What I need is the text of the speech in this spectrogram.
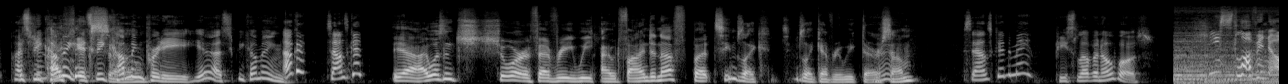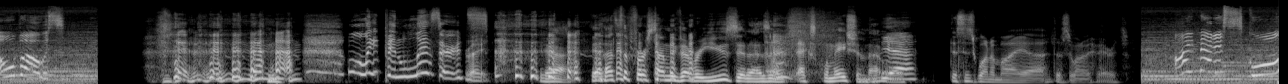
It's Question. becoming. think It's becoming pretty. Yeah, it's becoming. Okay. Sounds good. Yeah, I wasn't sure if every week I would find enough, but seems like seems like every week there are some. Sounds good to me. Peace, love, and oboes. Peace, loving oboes. Leaping lizards. Right. Yeah, yeah, that's the first time we've ever used it as an exclamation that way. Yeah. This is one of my. Uh, this is one of my favorites. I'm at a school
